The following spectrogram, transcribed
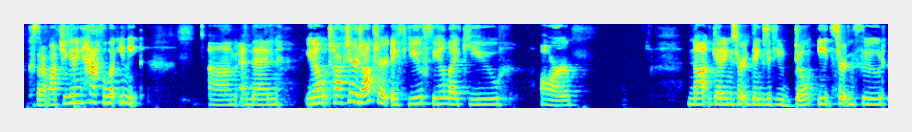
because I don't want you getting half of what you need. Um, and then, you know, talk to your doctor if you feel like you are not getting certain things if you don't eat certain food.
